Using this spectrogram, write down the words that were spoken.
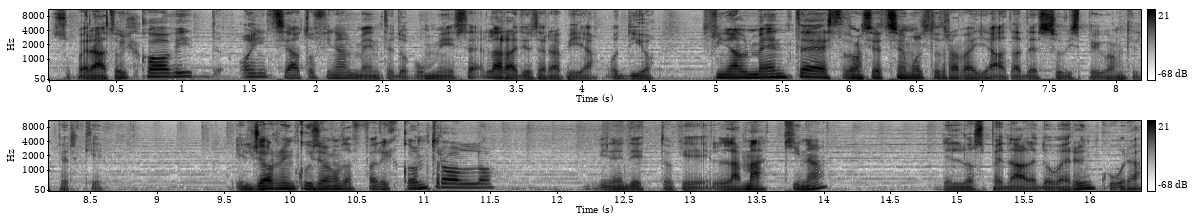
Superato il Covid, ho iniziato finalmente dopo un mese la radioterapia. Oddio, finalmente è stata una situazione molto travagliata, adesso vi spiego anche il perché. Il giorno in cui sono andato a fare il controllo, viene detto che la macchina dell'ospedale dove ero in cura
